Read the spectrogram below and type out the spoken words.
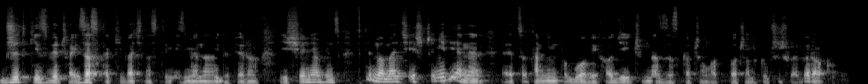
brzydki zwyczaj zaskakiwać nas tymi zmianami dopiero jesienią, więc w tym momencie jeszcze nie wiemy, co tam im po głowie chodzi i czym nas zaskoczą od początku przyszłego roku.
